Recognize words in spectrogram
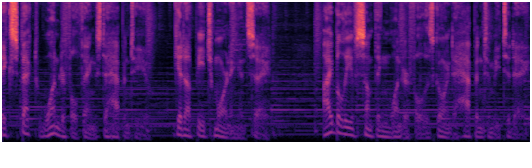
Expect wonderful things to happen to you. Get up each morning and say, I believe something wonderful is going to happen to me today.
